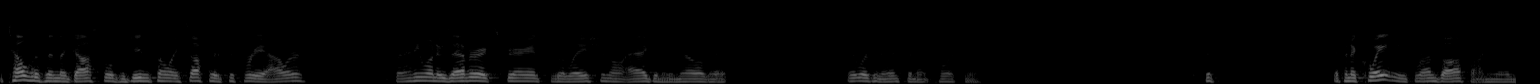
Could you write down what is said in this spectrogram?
it tells us in the Gospels that Jesus only suffered for three hours. But anyone who's ever experienced relational agony know that it was an infinite torture. Because if, if an acquaintance runs off on you and,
